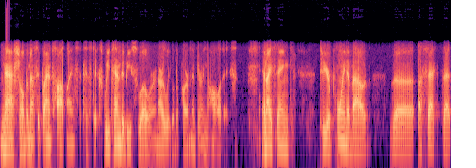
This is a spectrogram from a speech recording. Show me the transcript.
National Domestic Violence Hotline statistics. We tend to be slower in our legal department during the holidays. And I think, to your point about the effect that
